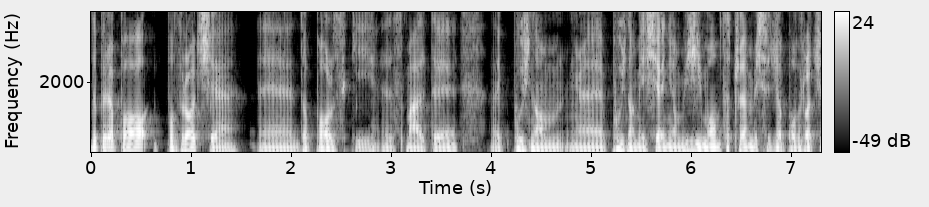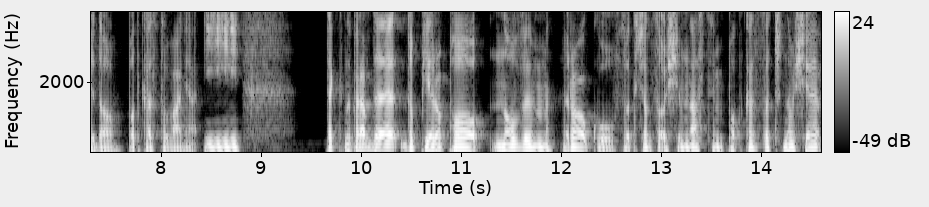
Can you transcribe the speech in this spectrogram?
Dopiero po powrocie e, do Polski z Malty, tak późną, późną jesienią, zimą, zacząłem myśleć o powrocie do podcastowania i tak naprawdę dopiero po nowym roku, w 2018, podcast zaczynał się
